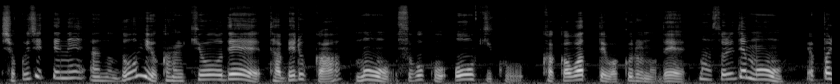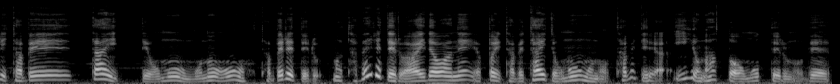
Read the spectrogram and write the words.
食事ってね、あの、どういう環境で食べるかもすごく大きく関わってはくるので、まあそれでも、やっぱり食べたいって思うものを食べれてる。まあ食べれてる間はね、やっぱり食べたいと思うものを食べてりゃいいよなとは思ってるので、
